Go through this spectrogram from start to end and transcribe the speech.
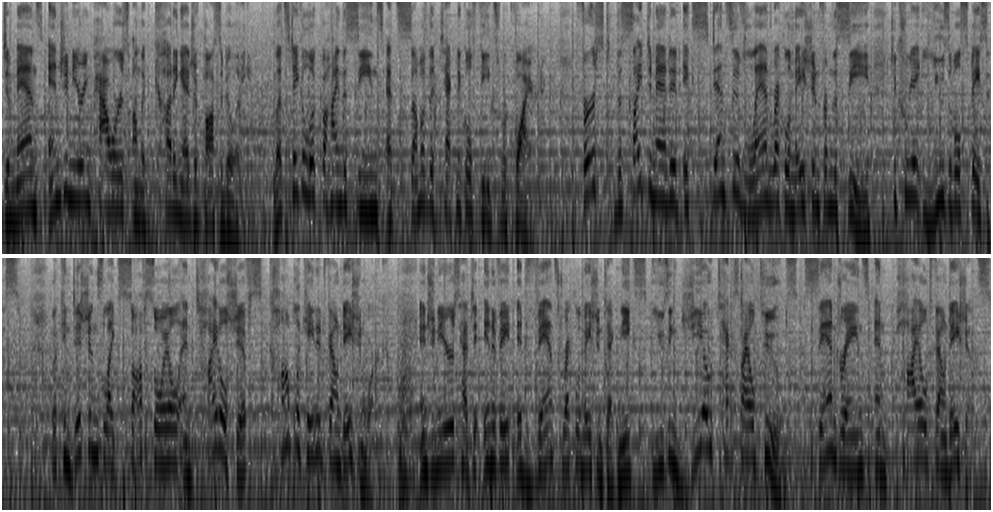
demands engineering powers on the cutting edge of possibility. Let's take a look behind the scenes at some of the technical feats required. First, the site demanded extensive land reclamation from the sea to create usable spaces but conditions like soft soil and tidal shifts complicated foundation work. Engineers had to innovate advanced reclamation techniques using geotextile tubes, sand drains, and piled foundations.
